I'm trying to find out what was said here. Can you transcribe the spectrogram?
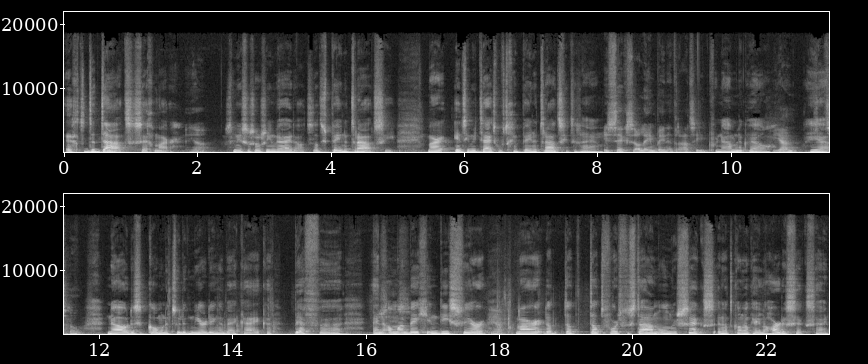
echt de daad, zeg maar. Ja, Tenminste, zo zien wij dat. Dat is penetratie. Maar intimiteit hoeft geen penetratie te zijn. is seks alleen penetratie? Voornamelijk wel. Ja? Is Ja. dat zo? Nou, dus er komen natuurlijk meer dingen bij kijken. Beffen en allemaal een beetje in die sfeer. Ja. Maar dat, dat, dat wordt verstaan onder seks. En dat kan ook hele harde seks zijn.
